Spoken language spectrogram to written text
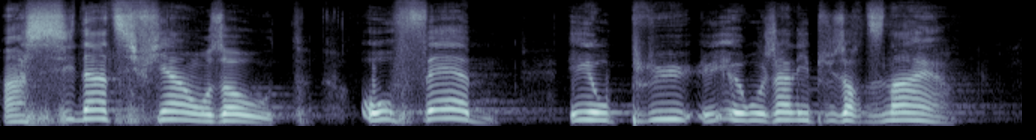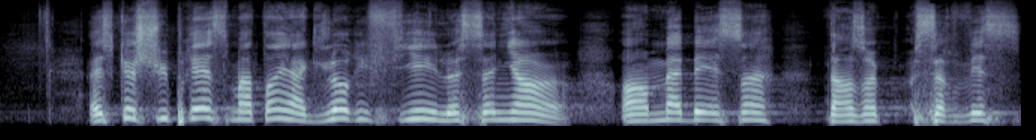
en s'identifiant aux autres, aux faibles et aux, plus, et aux gens les plus ordinaires? Est-ce que je suis prêt ce matin à glorifier le Seigneur en m'abaissant dans un service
